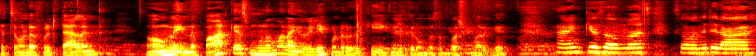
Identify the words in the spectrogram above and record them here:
சச் அ வண்டர்ஃபுல் டேலண்ட் அவங்கள இந்த பாட்காஸ்ட் மூலமா நாங்க வெளியே கொண்டு வரதுக்கு எங்களுக்கு ரொம்ப சந்தோஷமா இருக்கு. தேங்க்யூ ஸோ மச் ஸோ வந்துட்டு நான்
